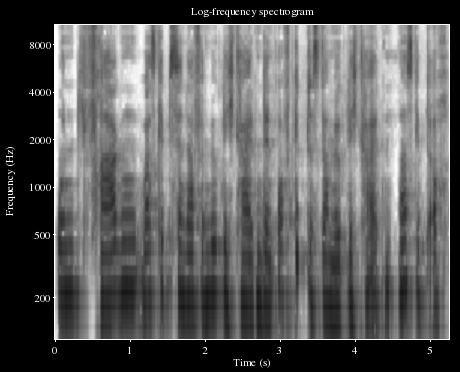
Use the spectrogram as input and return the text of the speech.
und fragen, was gibt es denn da für Möglichkeiten? Denn oft gibt es da Möglichkeiten. Ne? Es gibt auch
